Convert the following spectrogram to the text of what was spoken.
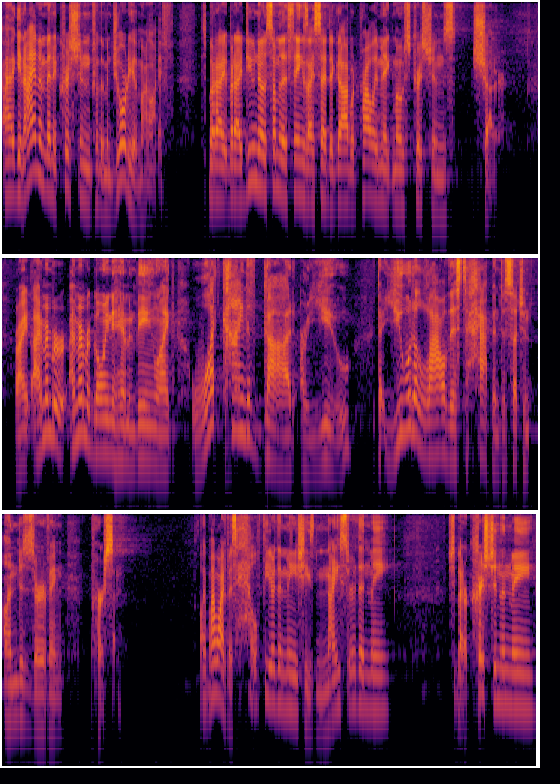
again, I haven't been a Christian for the majority of my life, but I, but I do know some of the things I said to God would probably make most Christians shudder. Right? I remember, I remember going to him and being like, What kind of God are you that you would allow this to happen to such an undeserving person? Like, my wife is healthier than me. She's nicer than me. She's a better Christian than me.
